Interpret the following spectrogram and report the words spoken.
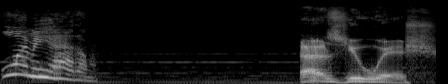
Let me at him. As you wish.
